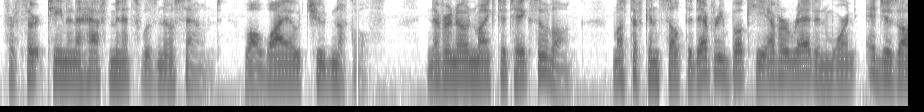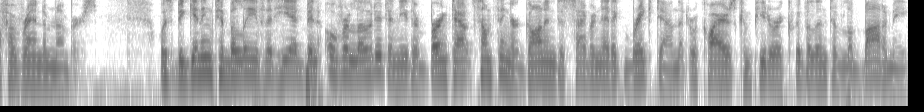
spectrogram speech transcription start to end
For thirteen and a half minutes was no sound, while Wyo chewed knuckles. Never known Mike to take so long. Must have consulted every book he ever read and worn edges off of random numbers. Was beginning to believe that he had been overloaded and either burnt out something or gone into cybernetic breakdown that requires computer equivalent of lobotomy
